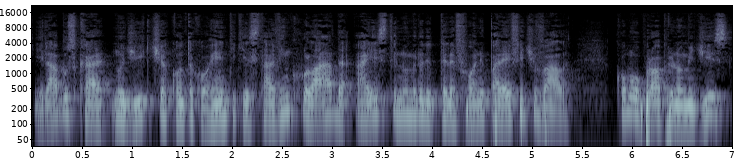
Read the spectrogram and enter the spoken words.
irá buscar no DICT a conta corrente que está vinculada a este número de telefone para efetivá-la. Como o próprio nome diz,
